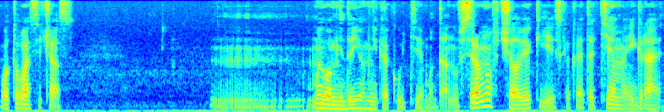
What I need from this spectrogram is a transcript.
вот у вас сейчас мы вам не даем никакую тему, да, но все равно в человеке есть какая-то тема играет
